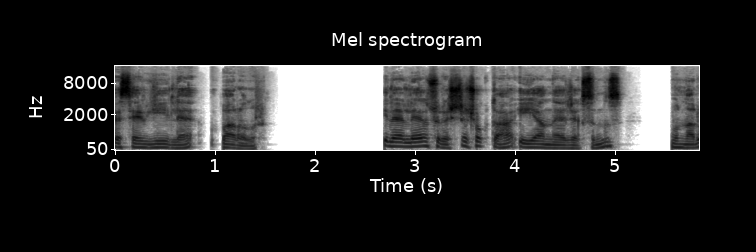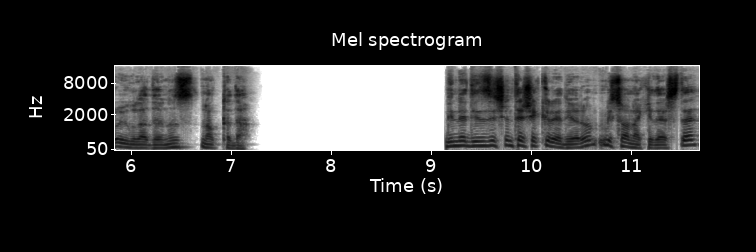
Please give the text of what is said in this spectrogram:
ve sevgiyle var olur. İlerleyen süreçte çok daha iyi anlayacaksınız bunları uyguladığınız noktada. Dinlediğiniz için teşekkür ediyorum. Bir sonraki derste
